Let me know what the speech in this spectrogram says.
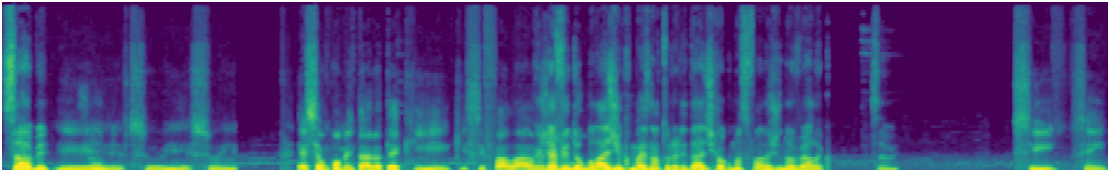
sabe? Isso, isso, isso. Esse é um comentário até que, que se falava. Eu já vi dublagem o... com mais naturalidade que algumas falas de novela, sabe? Sim, sim.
